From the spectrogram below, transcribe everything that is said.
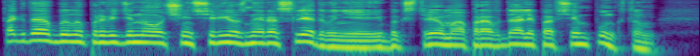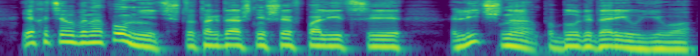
Тогда было проведено очень серьезное расследование, и Бэкстрёма оправдали по всем пунктам. Я хотел бы напомнить, что тогдашний шеф полиции лично поблагодарил его.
